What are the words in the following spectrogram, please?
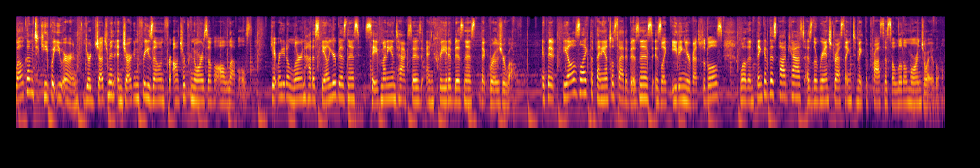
Welcome to Keep What You Earn, your judgment and jargon free zone for entrepreneurs of all levels. Get ready to learn how to scale your business, save money in taxes, and create a business that grows your wealth. If it feels like the financial side of business is like eating your vegetables, well, then think of this podcast as the ranch dressing to make the process a little more enjoyable.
